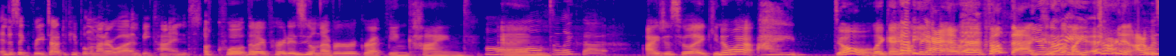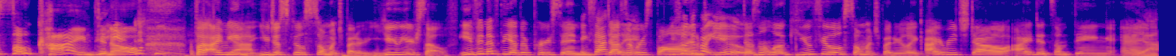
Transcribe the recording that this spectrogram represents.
and just like reach out to people no matter what and be kind. A quote that I've heard is you'll never regret being kind. Aww, And I like that. I just feel like, you know what? I don't. Like I don't think Yeah. I ever felt that because I'm like, darn it, I was so kind, you know. But I mean, Yeah. you just feel so much better. You yourself, even if the other person Exactly. doesn't You respond, feel good about you. doesn't look, you feel so much better. You're like I reached out, I did something, and Yeah.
